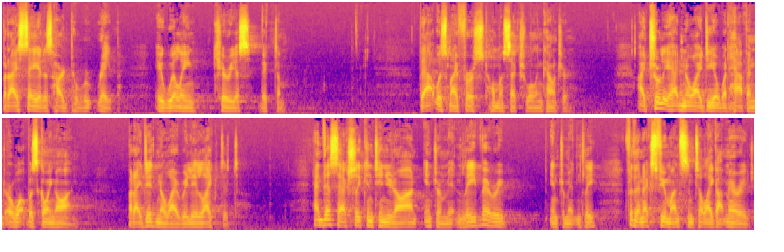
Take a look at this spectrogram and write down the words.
but I say it is hard to rape a willing, curious victim. That was my first homosexual encounter. I truly had no idea what happened or what was going on, but I did know I really liked it. And this actually continued on intermittently, very intermittently, for the next few months until I got married.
